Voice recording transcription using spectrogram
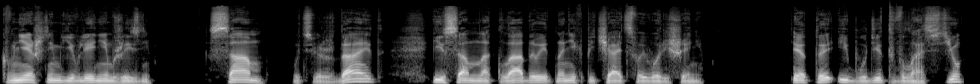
к внешним явлениям жизни. Сам утверждает и сам накладывает на них печать своего решения. Это и будет властью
